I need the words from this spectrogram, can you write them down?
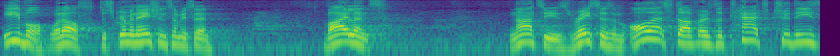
Evil. What else? Discrimination, somebody said. Violence. Nazis, racism, all that stuff is attached to these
